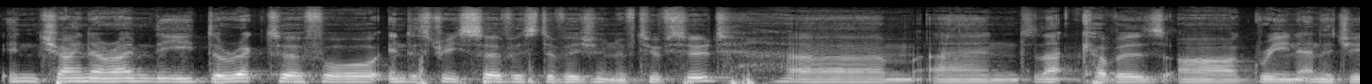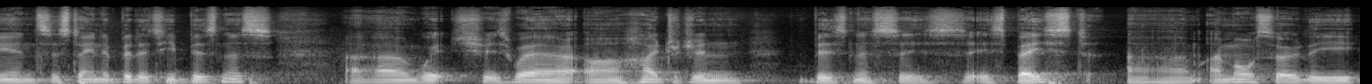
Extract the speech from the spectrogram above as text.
in China, I'm the director for Industry Service Division of TÜV um, and that covers our green energy and sustainability business, uh, which is where our hydrogen business is, is based. Um, I'm also the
